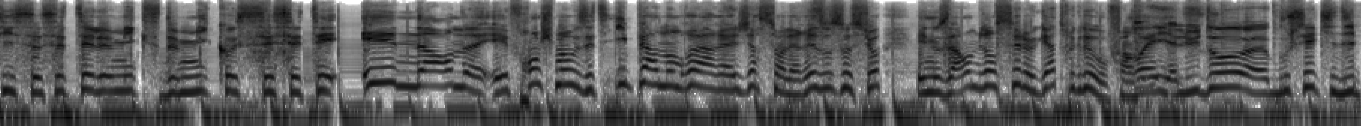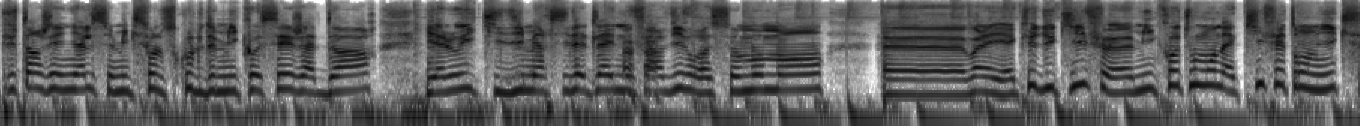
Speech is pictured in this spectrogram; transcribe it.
3h26, c'était le mix de Mikosé, c'était énorme et franchement vous êtes hyper nombreux à réagir sur les réseaux sociaux et nous a ambiancé le gars truc de ouf. hein. Ouais, il y a Ludo euh, Boucher qui dit putain génial ce mix old school de Mikosé, j'adore. Il y a Loïc qui dit merci d'être là et de nous faire vivre ce moment. Euh, voilà, il y a que du kiff. Euh, Miko, tout le monde a kiffé ton mix.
